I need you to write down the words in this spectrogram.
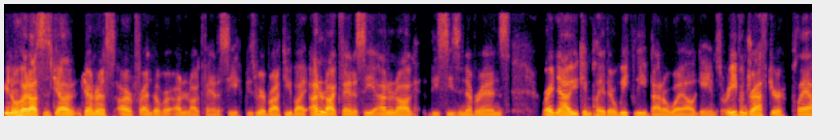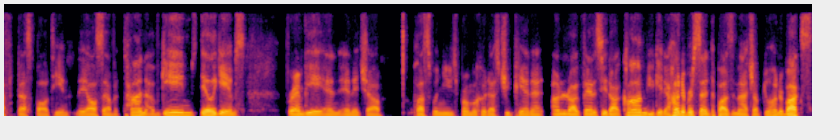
You know what else is generous? Our friends over at Underdog Fantasy, because we're brought to you by Underdog Fantasy. Underdog, the season never ends. Right now, you can play their weekly battle royale games, or even draft your playoff best ball team. They also have a ton of games, daily games for NBA and NHL. Plus, when you use promo code SGPN at underdogfantasy.com, you get a 100% deposit match up to 100 bucks.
